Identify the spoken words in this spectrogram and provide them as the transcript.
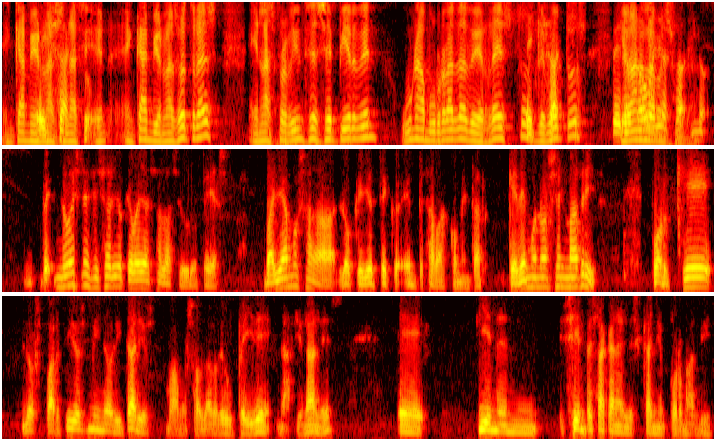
En cambio, en las, en, cambio, en las otras, en las provincias se pierden una burrada de restos de votos que van a la basura. no, es necesario que vayas a las europeas. Vayamos a lo que yo te empezaba a comentar. Quedémonos en Madrid. ¿Por qué los partidos minoritarios, vamos a hablar de UPyD, nacionales, eh, tienen siempre sacan el escaño por Madrid.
